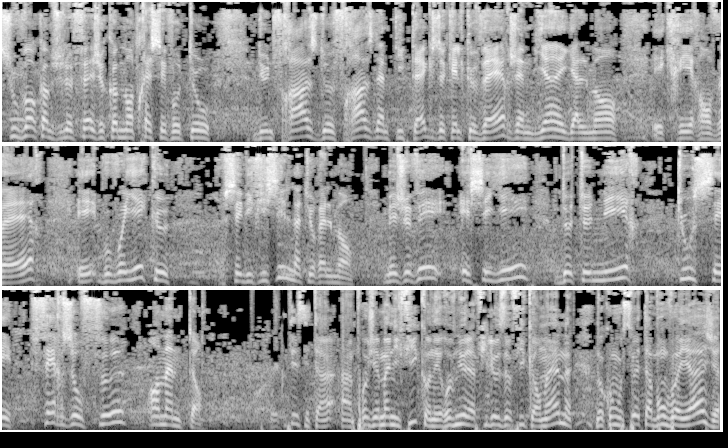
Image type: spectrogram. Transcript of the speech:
souvent, comme je le fais, je commenterai ces photos d'une phrase, de phrases, d'un petit texte, de quelques vers. J'aime bien également écrire en vers. Et vous voyez que c'est difficile naturellement, mais je vais essayer de tenir tous ces fers au feu en même temps. Écoutez, c'est un, un, projet magnifique. On est revenu à la philosophie quand même. Donc on vous souhaite un bon voyage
